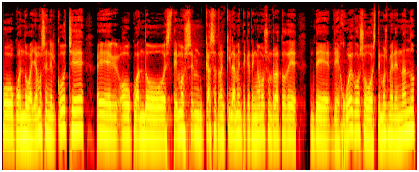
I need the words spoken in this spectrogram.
o cuando vayamos en el coche eh, o cuando estemos en casa tranquilamente que tengamos un rato de, de, de, juegos o estemos merendando,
